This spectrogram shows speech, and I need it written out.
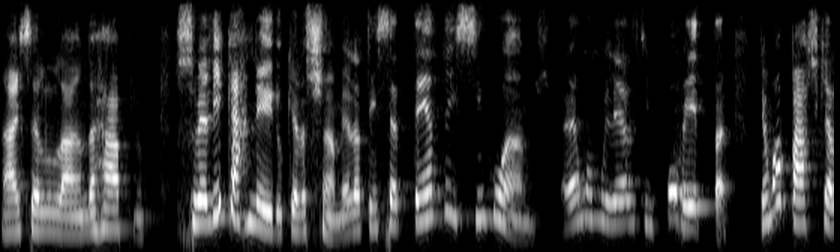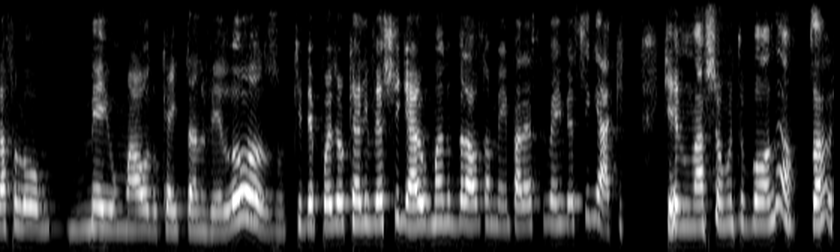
Ai, celular, anda rápido. Sueli Carneiro, que ela chama, ela tem 75 anos. É uma mulher assim, porreta. Tem uma parte que ela falou meio mal do Caetano Veloso, que depois eu quero investigar. O Mano Brau também parece que vai investigar, que, que ele não achou muito bom, não. Sabe?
